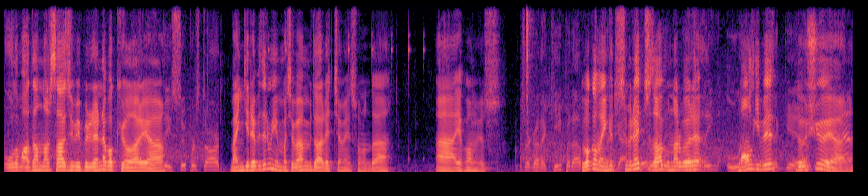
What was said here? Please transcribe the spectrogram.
Oğlum adamlar sadece birbirlerine bakıyorlar ya. Ben girebilir miyim maça? Ben müdahale edeceğim en sonunda ha. Ha yapamıyoruz. Dur bakalım en kötü simüle edeceğiz abi. Bunlar böyle mal gibi dövüşüyor yani.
